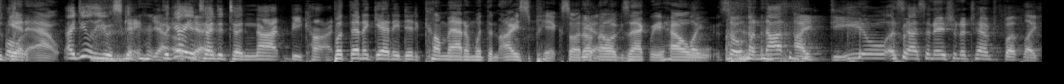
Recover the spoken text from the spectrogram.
successful- get out. Ideally, you escape. Yeah, the guy okay. intended to not be caught. But then again, he did come at him with an ice pick, so I don't Yeah. know exactly how. Like so, a not ideal assassination attempt, but like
